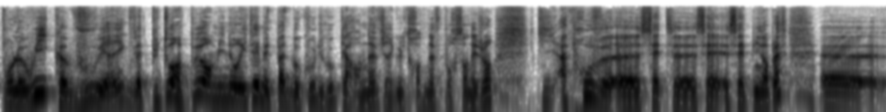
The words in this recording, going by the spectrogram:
pour le oui, comme vous, Eric, vous êtes plutôt un peu en minorité, mais pas de beaucoup. Du coup, 49,39% des gens qui approuvent euh, cette, euh, cette, mise en place. Euh,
